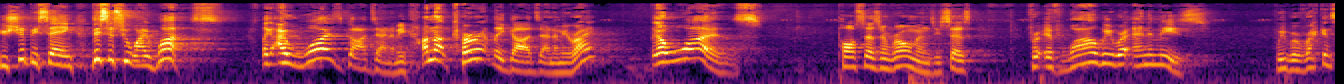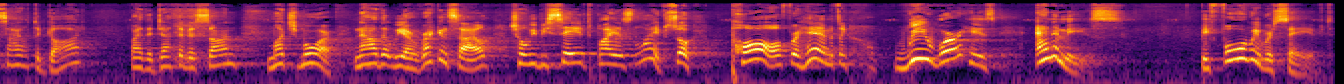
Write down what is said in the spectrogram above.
you should be saying, This is who I was. Like I was God's enemy. I'm not currently God's enemy, right? Like I was. Paul says in Romans, he says, For if while we were enemies, we were reconciled to God by the death of his Son, much more, now that we are reconciled, shall we be saved by his life. So, Paul, for him, it's like we were his enemies before we were saved.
